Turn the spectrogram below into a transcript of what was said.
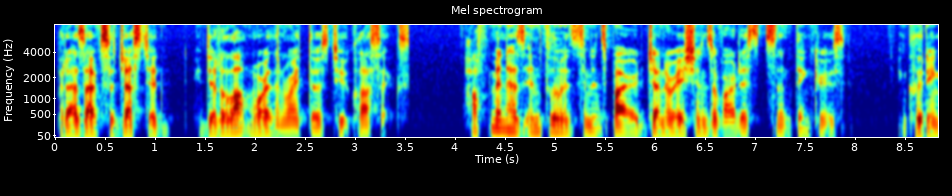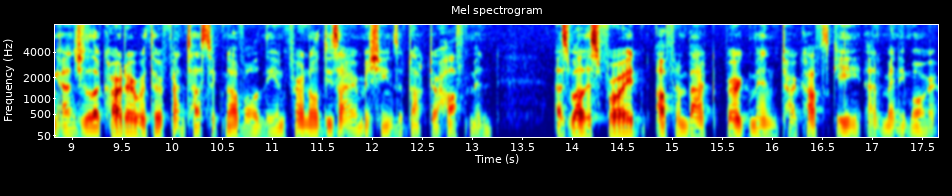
But as I've suggested, he did a lot more than write those two classics. Hoffmann has influenced and inspired generations of artists and thinkers, including Angela Carter with her fantastic novel The Infernal Desire Machines of Dr. Hoffman, as well as Freud, Offenbach, Bergman, Tarkovsky, and many more.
